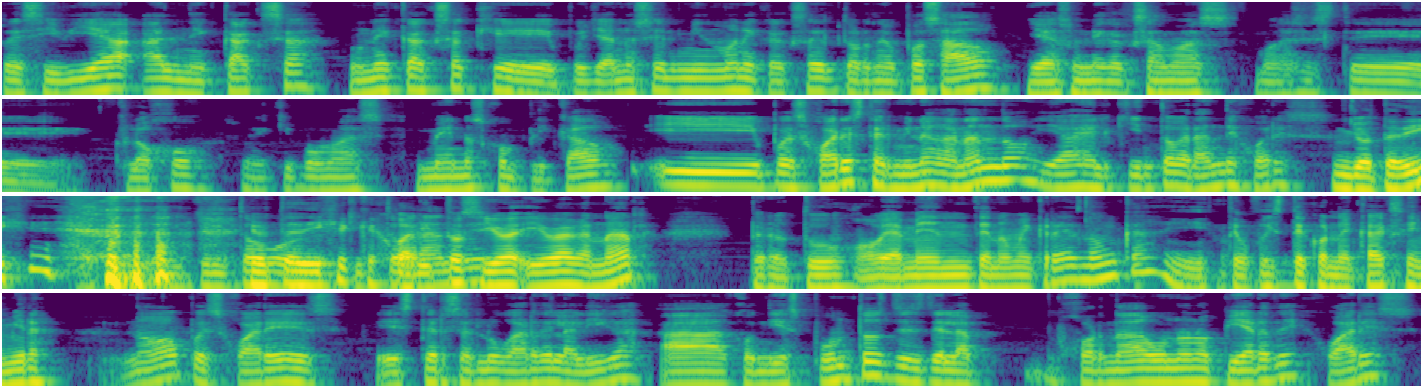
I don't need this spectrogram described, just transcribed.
recibía al Necaxa, un Necaxa que pues ya no es el mismo Necaxa del torneo pasado, ya es un Necaxa más, más este flojo, un equipo más menos complicado y pues Juárez termina ganando, ya el quinto grande Juárez. Yo te dije, yo te dije que Juaritos iba, iba a ganar, pero tú obviamente no me crees nunca y te fuiste con Necaxa y mira. No, pues Juárez es tercer lugar de la liga ah, con 10 puntos. Desde la jornada 1 no pierde Juárez.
